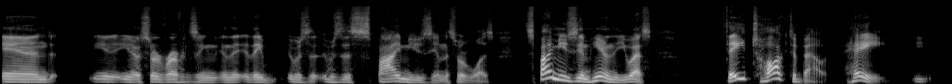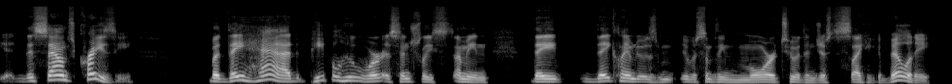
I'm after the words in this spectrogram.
and you, you know, sort of referencing, and they, they it was it was the spy museum. That's what it was. The spy museum here in the U.S. They talked about, hey, this sounds crazy, but they had people who were essentially i mean, they they claimed it was it was something more to it than just psychic ability,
